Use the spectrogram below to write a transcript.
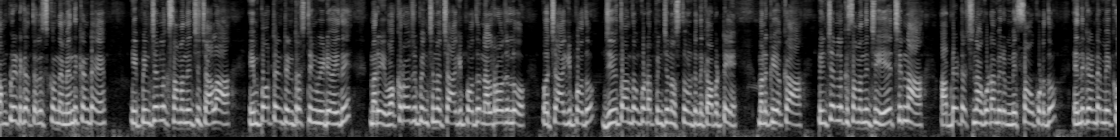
కంప్లీట్గా తెలుసుకుందాం. ఎందుకంటే ఈ పింఛన్లకు సంబంధించి చాలా ఇంపార్టెంట్ ఇంట్రెస్టింగ్ వీడియో ఇది. మరి ఒక్కరోజు పింఛన్ వచ్చి ఆగిపోదు నెల రోజులు వచ్చి ఆగిపోదు. జీవితాంతం కూడా పింఛన్ వస్తూ ఉంటుంది కాబట్టి మనకి యొక్క పింఛన్లకు సంబంధించి ఏ చిన్న అప్డేట్ వచ్చినా కూడా మీరు మిస్ అవ్వకూడదు. ఎందుకంటే మీకు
